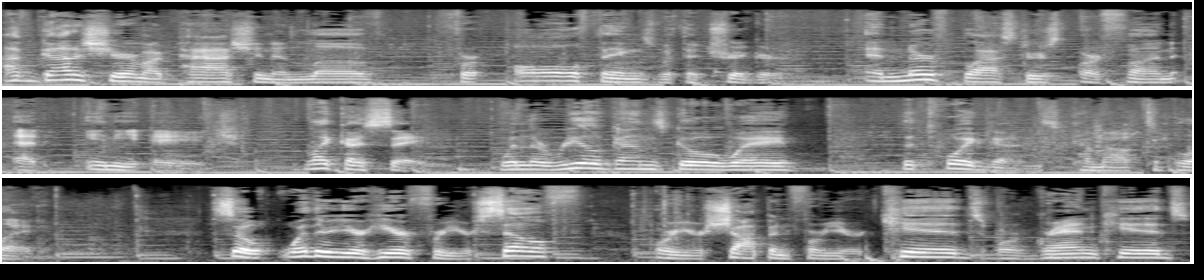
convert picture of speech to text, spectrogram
I've got to share my passion and love for all things with a trigger. And Nerf blasters are fun at any age. Like I say, when the real guns go away, the toy guns come out to play. So whether you're here for yourself, or you're shopping for your kids or grandkids,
